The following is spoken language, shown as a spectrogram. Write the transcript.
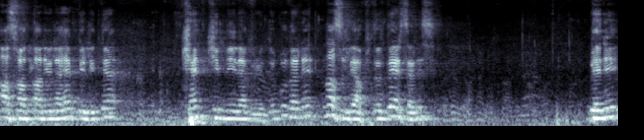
asfaltlarıyla hep birlikte kent kimliğine büründü. Bu ne, nasıl yaptı derseniz beni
